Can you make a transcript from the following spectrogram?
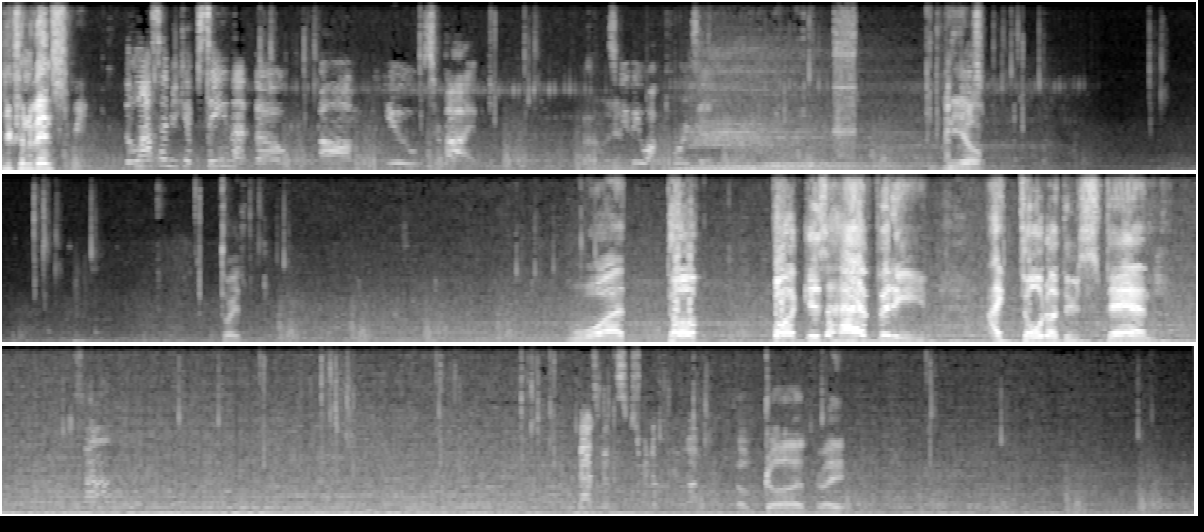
You convinced me. The last time you kept saying that, though, um, you survived. So maybe walk towards it. I think we Neo. Wait. What the fuck is happening? I don't understand.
